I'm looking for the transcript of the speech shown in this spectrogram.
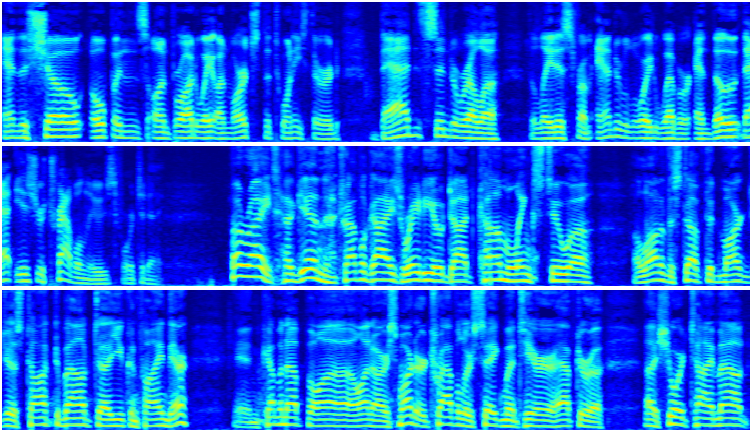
and the show opens on Broadway on March the twenty third. Bad Cinderella, the latest from Andrew Lloyd Webber, and though that is your travel news for today. All right. Again, travelguysradio.com links to uh, a lot of the stuff that Mark just talked about. Uh, you can find there. And coming up uh, on our Smarter Traveler segment here after a, a short time out,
